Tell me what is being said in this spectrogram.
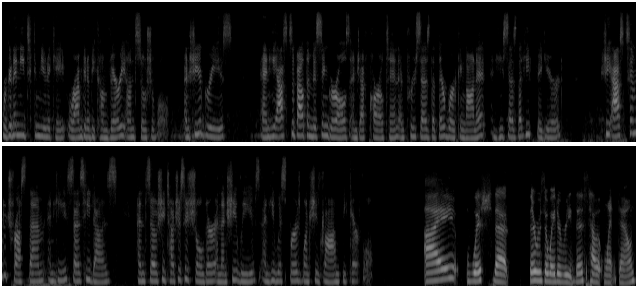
We're going to need to communicate, or I'm going to become very unsociable. And she agrees. And he asks about the missing girls and Jeff Carlton. And Prue says that they're working on it. And he says that he figured. She asks him to trust them. And he says he does. And so she touches his shoulder and then she leaves and he whispers once she's gone, be careful. I wish that there was a way to read this how it went down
